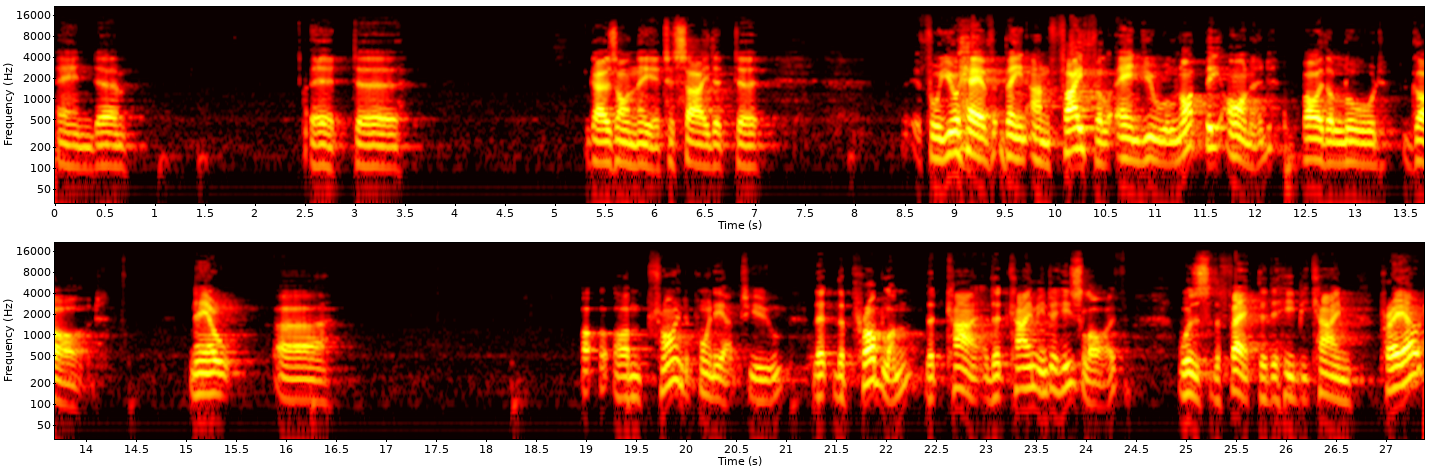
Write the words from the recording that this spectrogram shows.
and um, it uh, goes on there to say that. Uh, for you have been unfaithful, and you will not be honoured by the Lord God. Now, uh, I'm trying to point out to you that the problem that that came into his life was the fact that he became proud,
